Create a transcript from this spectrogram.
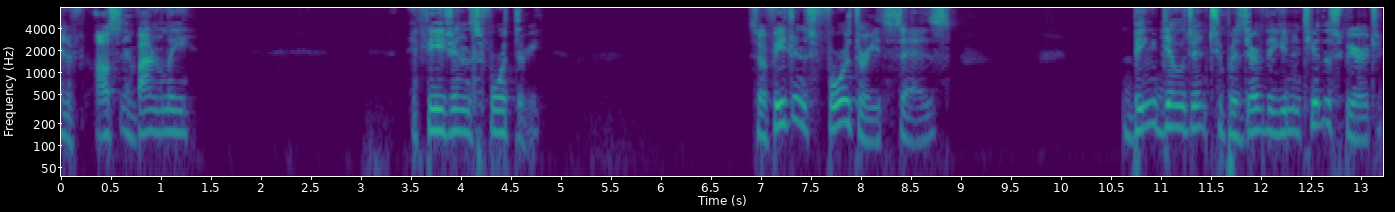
And, also, and finally, Ephesians 4 3. So Ephesians 4 3 says, Being diligent to preserve the unity of the Spirit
